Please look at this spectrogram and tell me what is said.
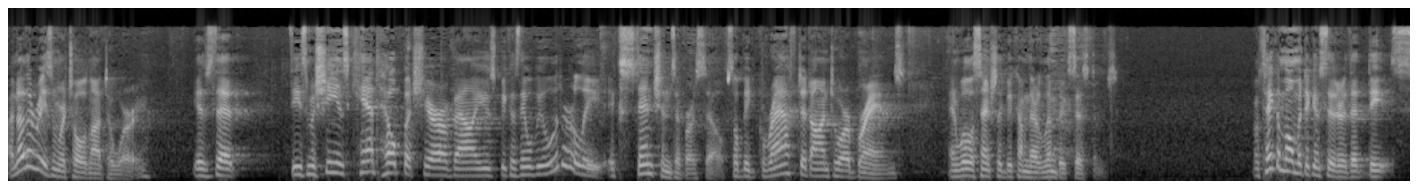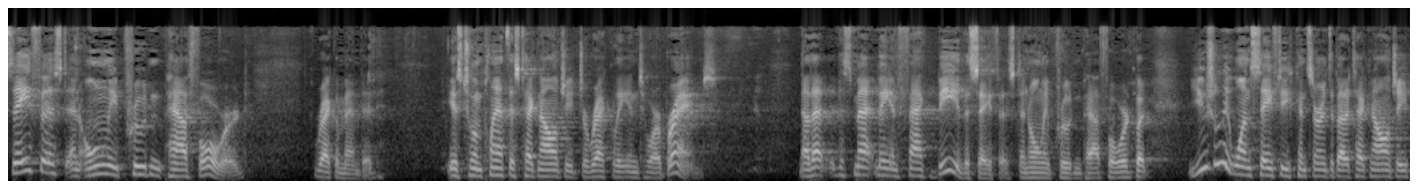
Another reason we're told not to worry is that these machines can't help but share our values because they will be literally extensions of ourselves. They'll be grafted onto our brains and will essentially become their limbic systems. Now, take a moment to consider that the safest and only prudent path forward recommended is to implant this technology directly into our brains. Now, that, this may in fact be the safest and only prudent path forward, but usually one's safety concerns about a technology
